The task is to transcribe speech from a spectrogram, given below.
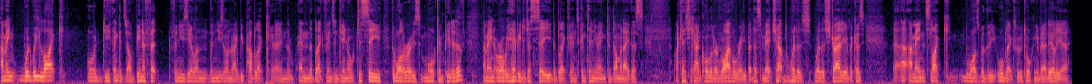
I mean, would we like, or do you think it's of benefit for New Zealand, the New Zealand rugby public, and the and the Black Ferns in general, to see the Wallaroos more competitive? I mean, or are we happy to just see the Black Ferns continuing to dominate this? I guess you can't call it a rivalry, but this matchup with with Australia, because uh, I mean, it's like it was with the All Blacks we were talking about earlier.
